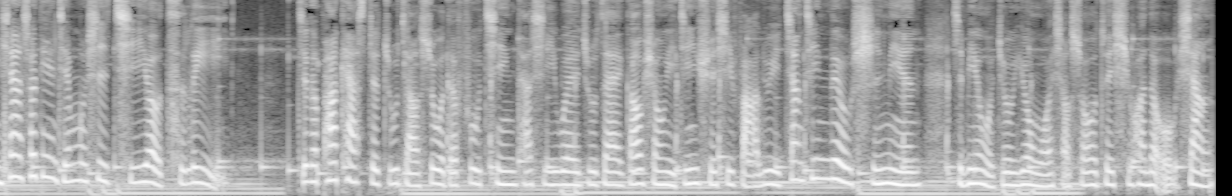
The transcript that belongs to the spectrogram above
你现在收听的节目是《岂有此理》。这个 podcast 的主角是我的父亲，他是一位住在高雄，已经学习法律将近六十年。这边我就用我小时候最喜欢的偶像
